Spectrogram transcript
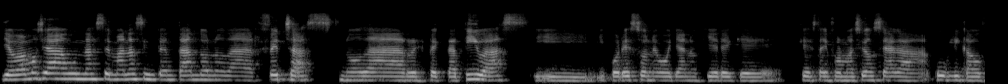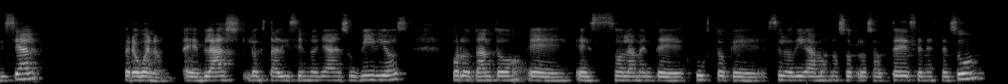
llevamos ya unas semanas intentando no dar fechas, no dar expectativas y, por eso Nebo ya no quiere que, esta información se haga pública oficial. Pero bueno, eh, Blash lo está diciendo ya en sus vídeos, por lo tanto eh, es solamente justo que se lo digamos nosotros a ustedes en este Zoom.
